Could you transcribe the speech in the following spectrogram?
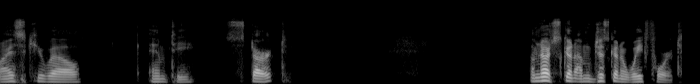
MySQL, empty, start. I'm not just going to, I'm just going to wait for it.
